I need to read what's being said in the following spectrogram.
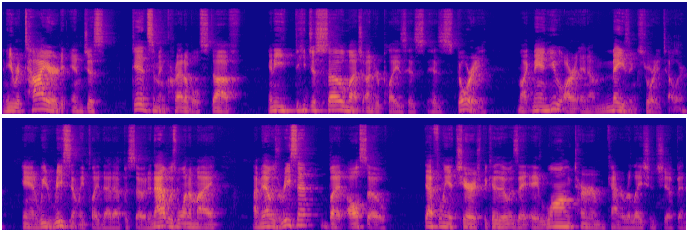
and he retired and just did some incredible stuff. And he he just so much underplays his his story. I'm like, man, you are an amazing storyteller and we recently played that episode, and that was one of my. I mean, that was recent, but also definitely a cherish because it was a, a long term kind of relationship, and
